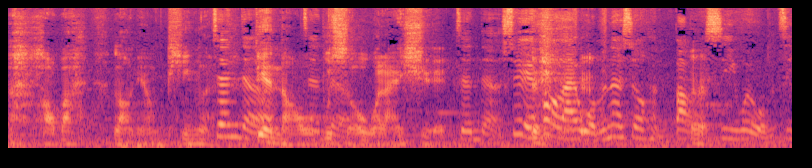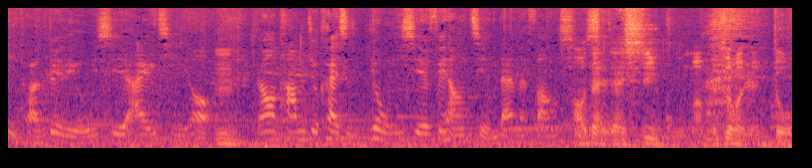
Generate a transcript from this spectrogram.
啊，好吧，老娘拼了，真的，电脑我不熟，我来学，真的。所以后来我们那时候很棒的是，因为我们自己团队的有一些 IT 哦，嗯，然后他们就开始用一些非常简单的方式。好歹在戏谷嘛，不是人多。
